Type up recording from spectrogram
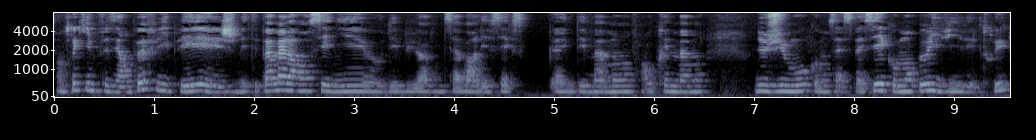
C'est un truc qui me faisait un peu flipper et je m'étais pas mal renseignée au début avant de savoir les sexes avec des mamans, enfin auprès de mamans de jumeaux, comment ça se passait et comment eux ils vivaient le truc.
